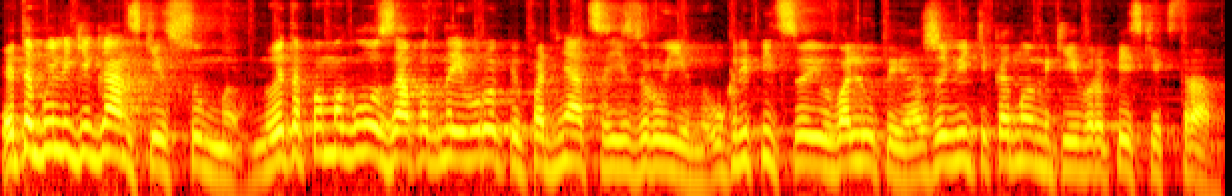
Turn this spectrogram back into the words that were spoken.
Это были гигантские суммы, но это помогло Западной Европе подняться из руин, укрепить свои валюты, оживить экономики европейских стран.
